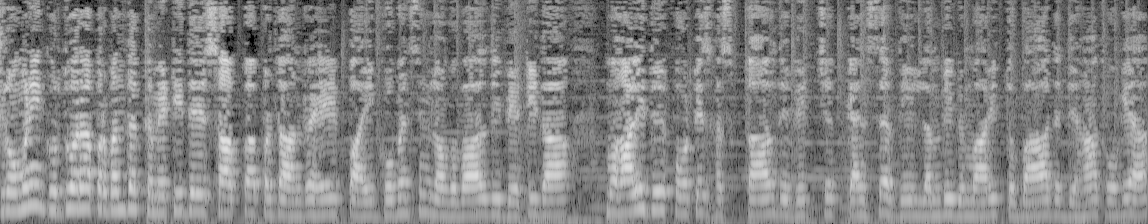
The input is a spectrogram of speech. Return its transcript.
ਸ਼੍ਰੋਮਣੀ ਗੁਰਦੁਆਰਾ ਪ੍ਰਬੰਧਕ ਕਮੇਟੀ ਦੇ ਸਾਬਕਾ ਪ੍ਰਧਾਨ ਰਹੇ ਭਾਈ ਗੋਬਿੰਦ ਸਿੰਘ ਲੌਂਗੋਵਾਲ ਦੀ ਬੇਟੀ ਦਾ ਮੋਹਾਲੀ ਦੇ ਫੋਰਟਿਸ ਹਸਪਤਾਲ ਦੇ ਵਿੱਚ ਕੈਂਸਰ ਦੀ ਲੰਬੀ ਬਿਮਾਰੀ ਤੋਂ ਬਾਅਦ ਦੇਹਾਂਤ ਹੋ ਗਿਆ।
